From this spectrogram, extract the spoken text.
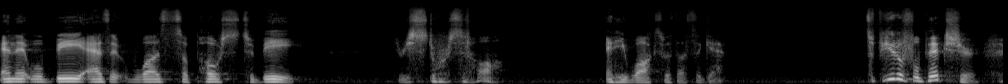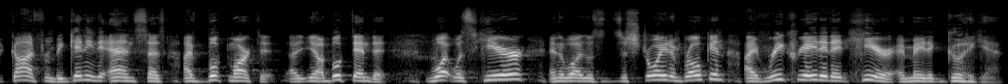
and it will be as it was supposed to be. He restores it all, and he walks with us again. It's a beautiful picture. God, from beginning to end, says, I've bookmarked it. Uh, you know, I bookended it. What was here and what was destroyed and broken, I've recreated it here and made it good again.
